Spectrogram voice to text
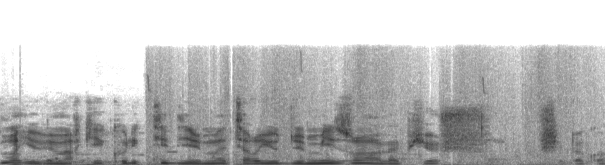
Moi, il y avait marqué collecter des matériaux de maison à la pioche. Je sais pas quoi.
